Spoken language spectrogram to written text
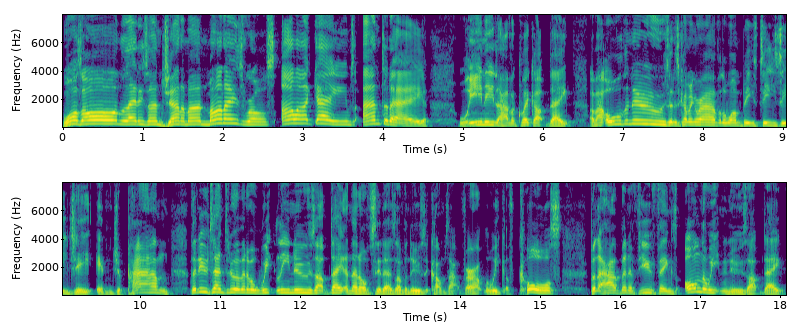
What's on, ladies and gentlemen? My name's Ross. I like games, and today we need to have a quick update about all the news that is coming around for the One Piece TCG in Japan. They do tend to do a bit of a weekly news update, and then obviously there's other news that comes out throughout the week, of course. But there have been a few things on the weekly news update,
